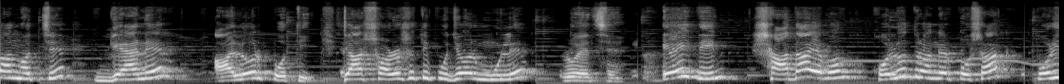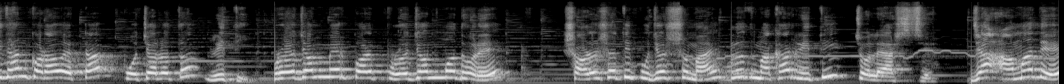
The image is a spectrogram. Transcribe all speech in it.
রং হচ্ছে জ্ঞানের আলোর প্রতীক, যা সরস্বতী পুজোর মূলে রয়েছে। এই দিন সাদা এবং হলুদ রঙের পোশাক পরিধান করাও একটা প্রচলিত রীতি। প্রজন্মের পর প্রজন্ম ধরে সরস্বতী পুজোর সময় হলুদ মাখার রীতি চলে আসছে। যা আমাদের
